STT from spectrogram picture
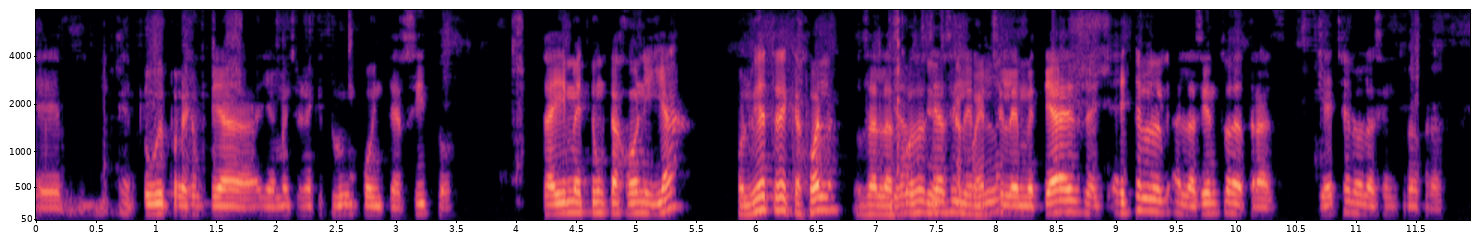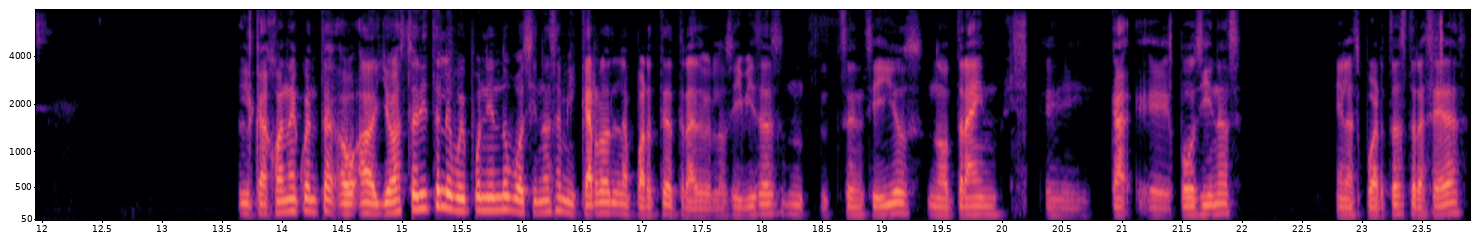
Eh, tuve, por ejemplo, ya, ya mencioné que tuve un pointercito. Ahí metí un cajón y ya, olvídate de cajuela. O sea, las cosas ya si le, si le, metía es échalo al asiento de atrás y échalo al asiento de atrás el cajón de cuenta, ah, yo hasta ahorita le voy poniendo bocinas a mi carro en la parte de atrás, Los Ibizas sencillos no traen eh, eh, bocinas en las puertas traseras.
